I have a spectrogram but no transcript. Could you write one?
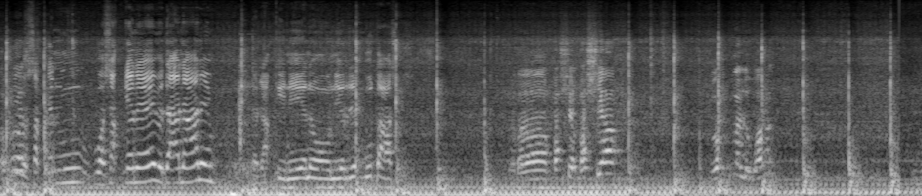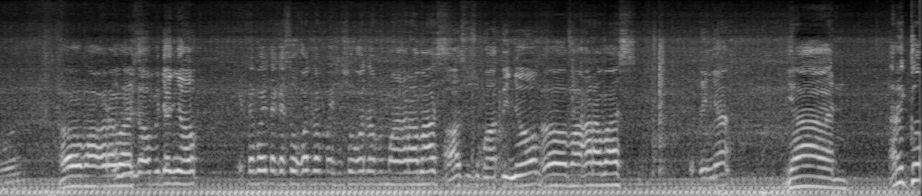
Tapos, Wasak yan, wasak yan eh, madaanan eh. Lalaki ni ano, ni Butas. Para kasya-kasya. Luwag na luwag. Oo mga Ano ikaw po dyan nyo? Ito ba yung taga-sukat lang, may susukat lang po mga karabas. Ah, susukatin nyo. Oo mga karabas. Pati nga. Yan. Aray ko,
